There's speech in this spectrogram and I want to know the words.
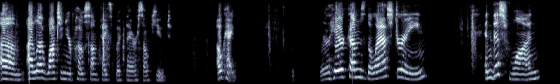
um, I love watching your posts on Facebook. They're so cute. Okay. Here comes the last dream. And this one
